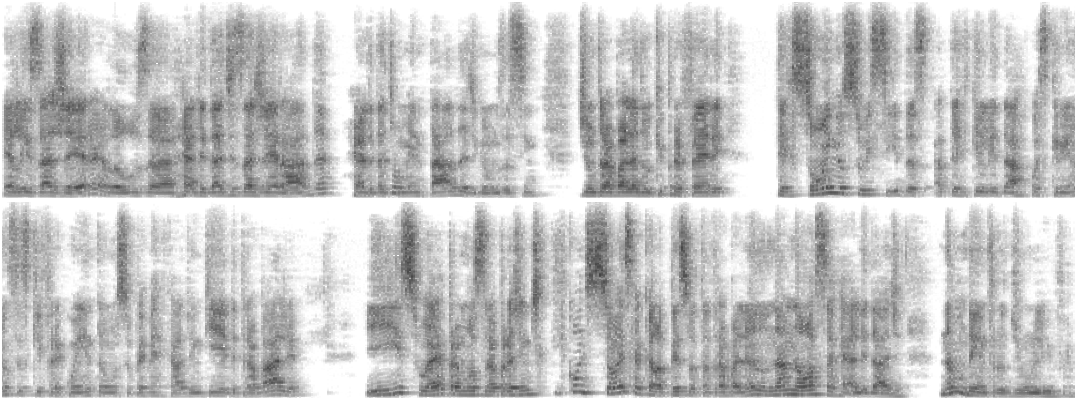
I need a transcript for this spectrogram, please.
Ela exagera, ela usa a realidade exagerada, realidade aumentada, digamos assim, de um trabalhador que prefere ter sonhos suicidas a ter que lidar com as crianças que frequentam o supermercado em que ele trabalha e isso é para mostrar para a gente que condições que aquela pessoa está trabalhando na nossa realidade, não dentro de um livro.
